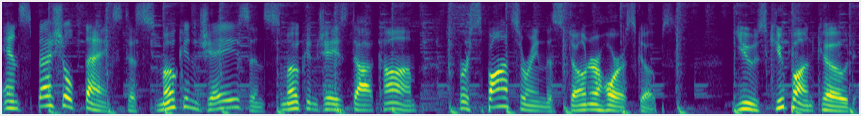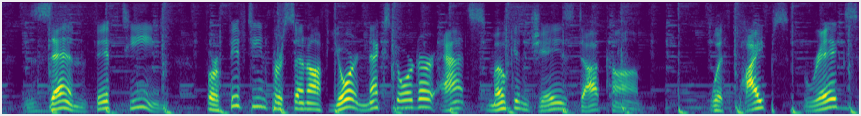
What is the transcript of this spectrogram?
And special thanks to Smokin' Jays and SmokinJays.com for sponsoring the Stoner Horoscopes. Use coupon code ZEN15 for 15% off your next order at SmokinJays.com. With pipes, rigs,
